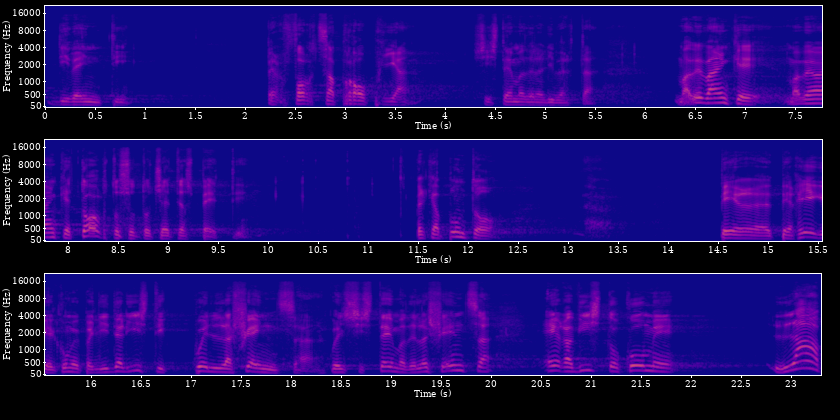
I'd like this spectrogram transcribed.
diventi per forza propria sistema della libertà, ma aveva anche, ma aveva anche torto sotto certi aspetti, perché appunto per, per Hegel come per gli idealisti quella scienza, quel sistema della scienza era visto come la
